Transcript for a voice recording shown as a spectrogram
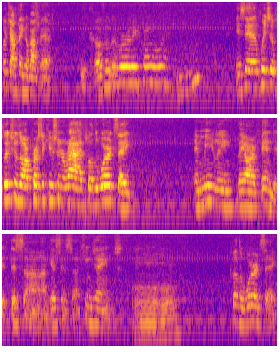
What y'all think about that? Because of the word they fall away. Mhm. It said, which afflictions or persecution arise for the word's sake, immediately they are offended. This, uh, I guess it's uh, King James. Mm-hmm. For the word's sake.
